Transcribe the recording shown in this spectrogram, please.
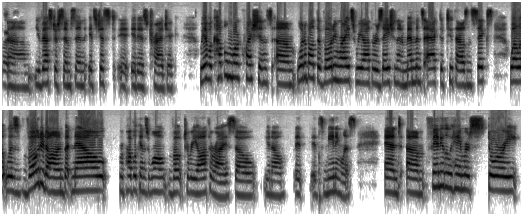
Right. um, Euvester Simpson. It's just, it, it is tragic. We have a couple more questions. Um, what about the Voting Rights Reauthorization and Amendments Act of 2006? Well, it was voted on, but now Republicans won't vote to reauthorize. So, you know, it, it's meaningless. And um, Fannie Lou Hamer's story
